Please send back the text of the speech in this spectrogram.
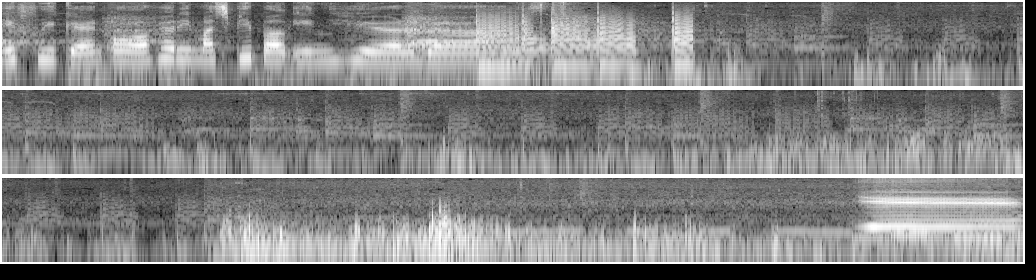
if we can or very much people in here guys. Yeah.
